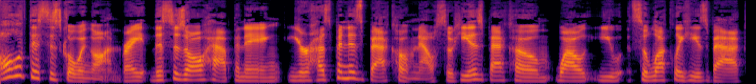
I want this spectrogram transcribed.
all of this is going on, right? This is all happening. Your husband is back home now. So he is back home while you, so luckily he's back.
